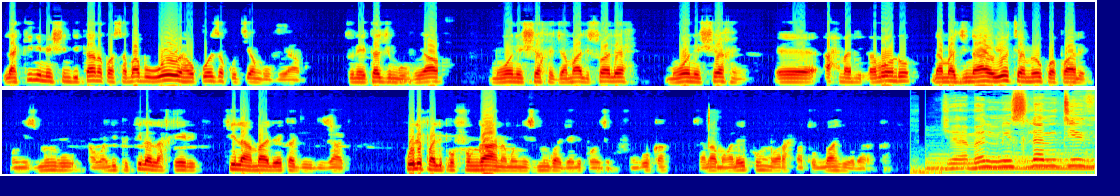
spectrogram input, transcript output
lakini imeshindikana kwa sababu wewe haukuweza kutia nguvu yako. Tunahitaji nguvu yako. Muone Sheikh Jamali Swaleh, muone Sheikh eh, Ahmad Kabondo na majina yao yote yamewekwa pale. Mwenyezi Mungu awalipe kila la kheri, kila ambaye aliweka juhudi zake kule palipofungana Mwenyezi Mungu ajalipo paweze kufunguka. Assalamu alaikum warahmatullahi wabarakatuh. Jamal Islam TV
